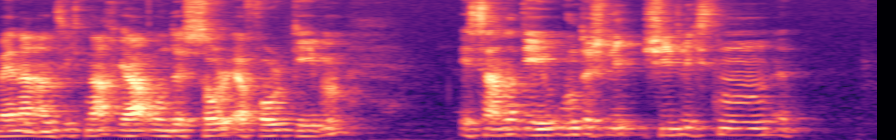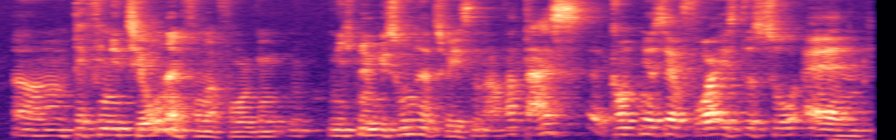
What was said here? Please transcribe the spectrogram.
meiner mhm. Ansicht nach, ja, und es soll Erfolg geben. Es sind ja die unterschiedlichsten ähm, Definitionen von Erfolg, nicht nur im Gesundheitswesen, aber das kommt mir sehr vor, ist das so ein,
